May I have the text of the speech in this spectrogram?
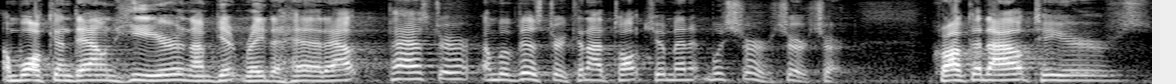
I'm walking down here and I'm getting ready to head out. Pastor, I'm a visitor. Can I talk to you a minute? Well, sure, sure, sure. Crocodile tears.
